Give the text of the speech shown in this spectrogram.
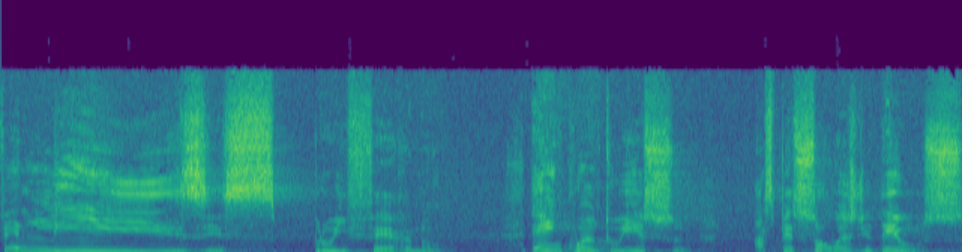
felizes para o inferno. Enquanto isso, as pessoas de Deus,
